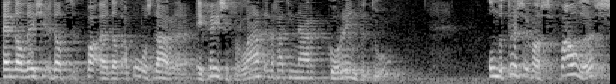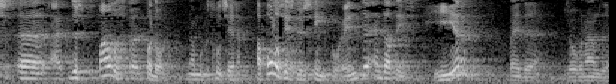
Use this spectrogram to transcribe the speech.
En dan lees je dat, uh, dat Apollos daar uh, Efeze verlaat en dan gaat hij naar Korinthe toe. Ondertussen was Paulus, dus Paulus, pardon, nou moet ik het goed zeggen. Apollos is dus in Korinthe en dat is hier, bij de zogenaamde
